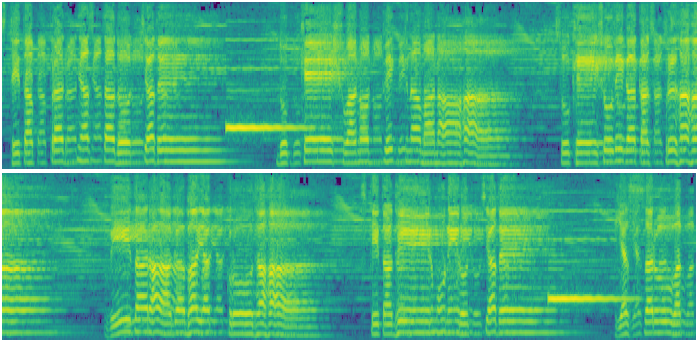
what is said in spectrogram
स्थितप्रज्ञस्तदोच्यते। दुःखेष्वनुद्विग्नमनाः सुखेषु विगतस्पृहः। वीतरागभयक्रोधः। स्थितधीर्मुनिरुच्यते। यः सर्वत्रानभिस्नेहः।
